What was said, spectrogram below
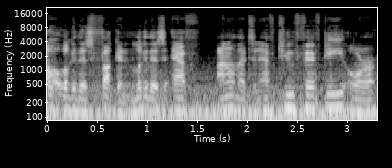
oh, look at this fucking look at this F. I don't know if that's an F two fifty or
